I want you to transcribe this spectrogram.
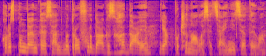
Кореспондент ТСН Дмитро Фурдак згадає, як починалася ця ініціатива.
